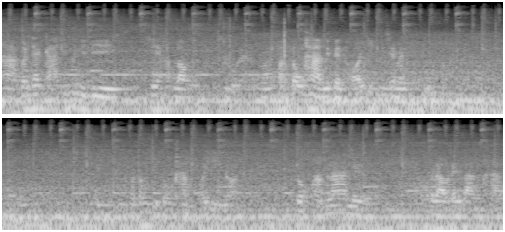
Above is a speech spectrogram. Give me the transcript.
หาบรรยากาศที่มันดีๆ นี่ครับลองดูนะว่าฝั่งตรงข้ามนี่เป็นหอหญิงใช่ไหมก็ต้องอยู่ตรงข้ามหอหญิงหน่อยเพื่อความล่าเริงของเราในบางครั้ง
